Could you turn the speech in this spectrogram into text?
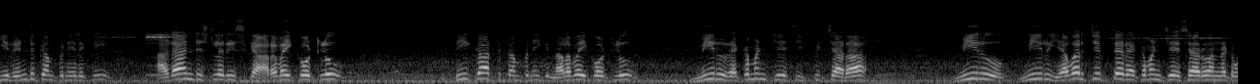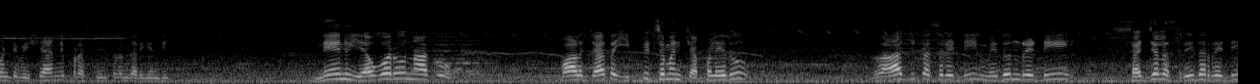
ఈ రెండు కంపెనీలకి అడాన్ డిస్టిలరీస్కి అరవై కోట్లు డీకార్ట్ కంపెనీకి నలభై కోట్లు మీరు రికమెండ్ చేసి ఇప్పించారా? మీరు మీరు ఎవరు చెప్తే రికమెండ్ చేశారు అన్నటువంటి విషయాన్ని ప్రశ్నించడం జరిగింది. నేను ఎవ్వరూ నాకు వాళ్ళ చేత ఇప్పించమని చెప్పలేదు. రాజ్ కసిరెడ్డి మిథున్ రెడ్డి సజ్జల శ్రీధర్ రెడ్డి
